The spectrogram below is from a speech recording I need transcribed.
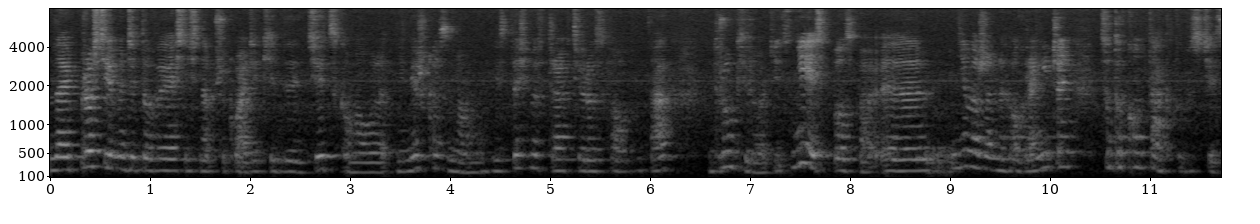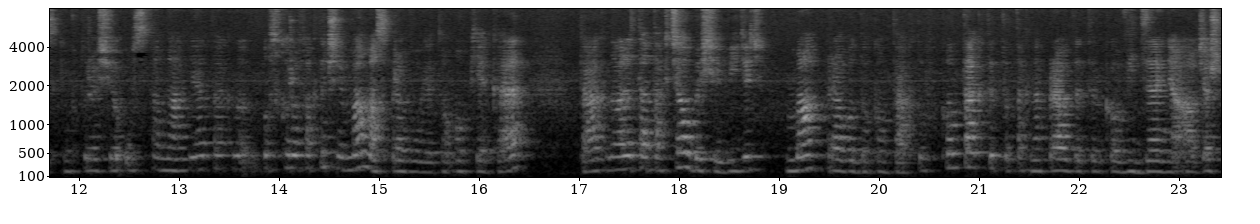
Najprościej będzie to wyjaśnić na przykładzie, kiedy dziecko małoletnie mieszka z mamą, jesteśmy w trakcie rozwodu, tak? Drugi rodzic nie jest pozba, yy, nie ma żadnych ograniczeń co do kontaktów z dzieckiem, które się ustanawia, tak? No, bo skoro faktycznie mama sprawuje tą opiekę, tak? No ale tata chciałby się widzieć, ma prawo do kontaktów. Kontakty to tak naprawdę tylko widzenia, chociaż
